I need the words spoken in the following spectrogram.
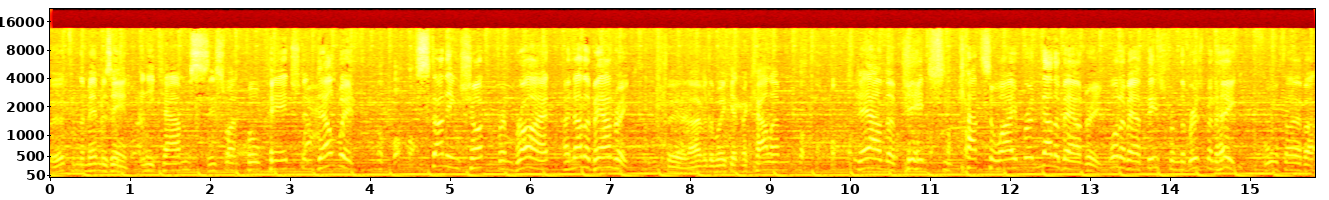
Bird from the members' end. In he comes. This one full pitched and dealt with. Stunning shot from Bryant. Another boundary. Third over the wicket. McCullum down the pitch and cuts away for another boundary. What about this from the Brisbane Heat? Fourth over.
